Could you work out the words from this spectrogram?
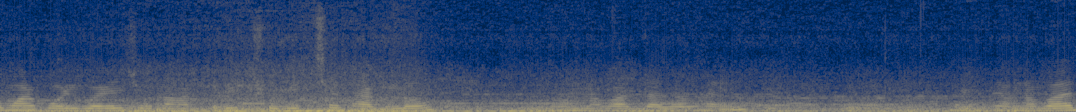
তোমার পরিবারের জন্য আন্তরিক শুভেচ্ছা থাকল। ধন্যবাদ, দাদা ভাই। ধন্যবাদ।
